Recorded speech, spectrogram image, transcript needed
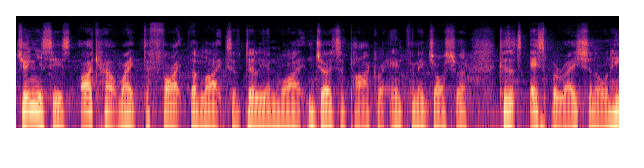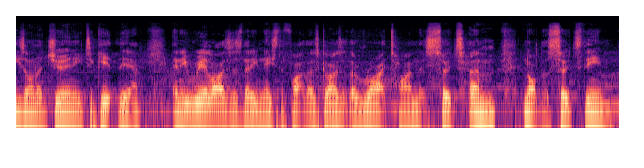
Junior says, I can't wait to fight the likes of Dillian Whyte and Joseph Parker and Anthony Joshua because it's aspirational and he's on a journey to get there. And he realizes that he needs to fight those guys at the right time that suits him, not that suits them.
